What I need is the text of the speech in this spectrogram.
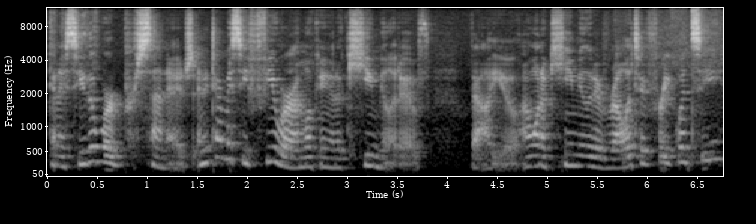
and I see the word percentage. Anytime I see fewer, I'm looking at a cumulative value. I want a cumulative relative frequency,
